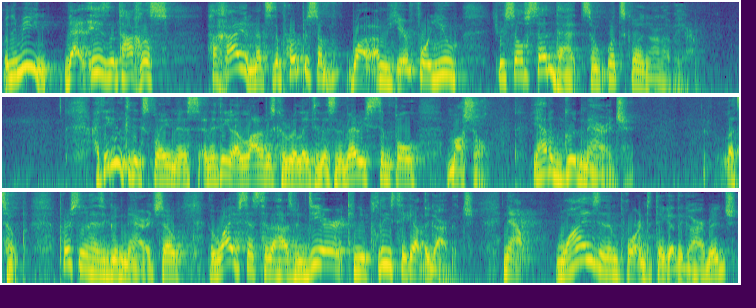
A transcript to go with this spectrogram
What do you mean? That is the Tachlis Hachayim. That's the purpose of what I'm here for. You yourself said that. So what's going on over here? I think we can explain this, and I think a lot of us could relate to this in a very simple mushal. You have a good marriage let's hope. Person who has a good marriage. So the wife says to the husband, Dear, can you please take out the garbage? Now, why is it important to take out the garbage?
